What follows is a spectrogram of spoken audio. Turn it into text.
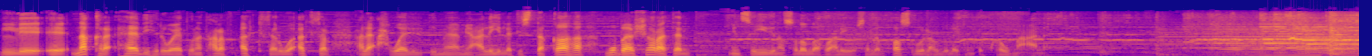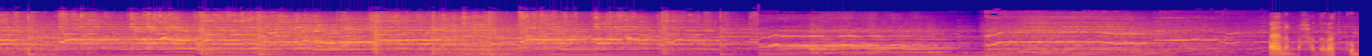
لنقرأ هذه الروايات ونتعرف أكثر وأكثر على أحوال الإمام علي التي استقاها مباشرة من سيدنا صلى الله عليه وسلم. فاصل ونعود إليكم ابقوا معنا. أهلا بحضراتكم.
